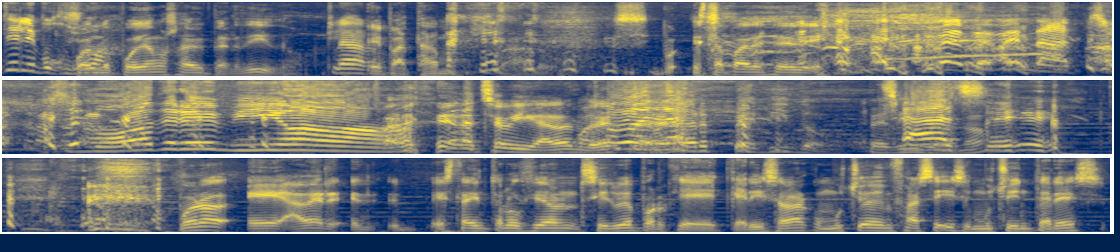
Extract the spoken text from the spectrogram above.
empatar cu- Empaté le bourgeois. cuando podíamos haber perdido. Claro. Empatamos, claro. Esta parece de, de Nacho. ¡Madre mía! parece de Nacho Vigalondo. Esta, ¿eh? haber pedido, pedido Ya ¿no? Bueno, eh, a ver, esta introducción sirve porque queréis hablar con mucho énfasis y mucho interés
